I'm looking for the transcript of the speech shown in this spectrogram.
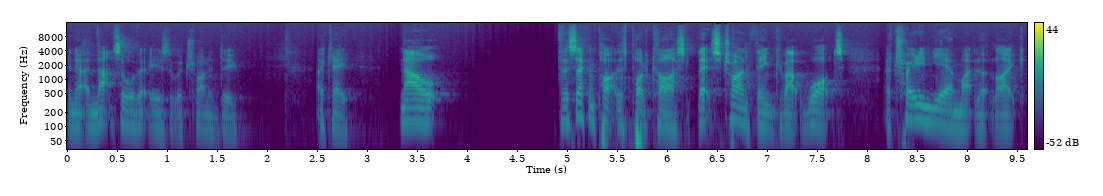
you know and that's all that is that we're trying to do. Okay now for the second part of this podcast let's try and think about what a training year might look like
